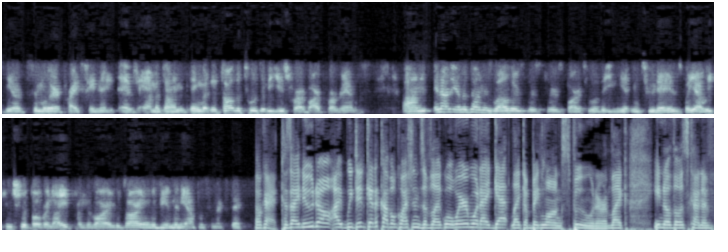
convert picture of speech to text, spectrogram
you know similar pricing as Amazon and thing, but it's all the tools that we use for our bar programs. Um, and on Amazon as well, there's there's there's bar tools that you can get in two days. But yeah, we can ship overnight from the Barn Bazaar, and it'll be in Minneapolis the next day. Okay, because I knew no, I we did get a couple questions of like, well, where would I get like a big long spoon or like you know those kind of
